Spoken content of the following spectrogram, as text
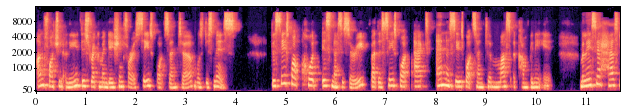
Unfortunately, this recommendation for a Safe Sport Center was dismissed. The Safe Sport Code is necessary, but the Safe Sport Act and the Safe Sport Center must accompany it. Malaysia has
